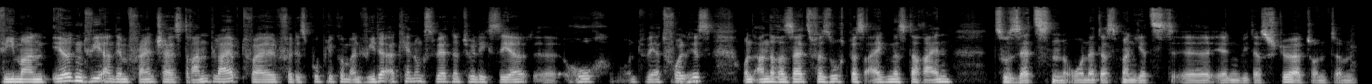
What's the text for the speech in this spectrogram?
wie man irgendwie an dem Franchise dranbleibt, weil für das Publikum ein Wiedererkennungswert natürlich sehr äh, hoch und wertvoll Mhm. ist und andererseits versucht, was eigenes da rein zu setzen, ohne dass man jetzt äh, irgendwie das stört. Und ähm,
